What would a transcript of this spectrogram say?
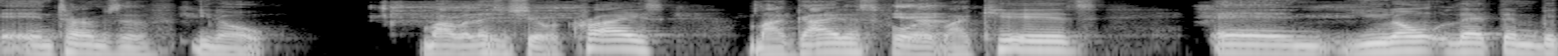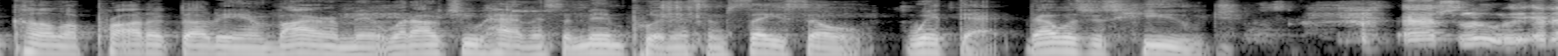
in terms of, you know, my relationship with Christ, my guidance for my kids, and you don't let them become a product of the environment without you having some input and some say so with that. That was just huge. Absolutely, and,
